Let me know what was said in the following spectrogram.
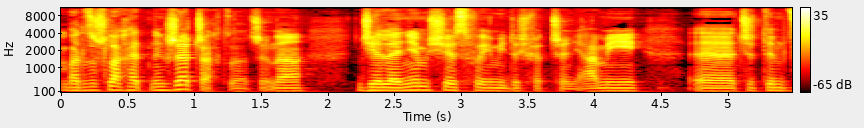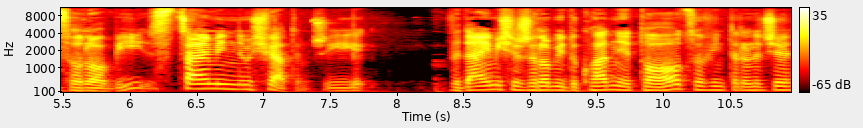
bardzo szlachetnych rzeczach, to znaczy na dzieleniem się swoimi doświadczeniami, e, czy tym, co robi, z całym innym światem. Czyli wydaje mi się, że robi dokładnie to, co w internecie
